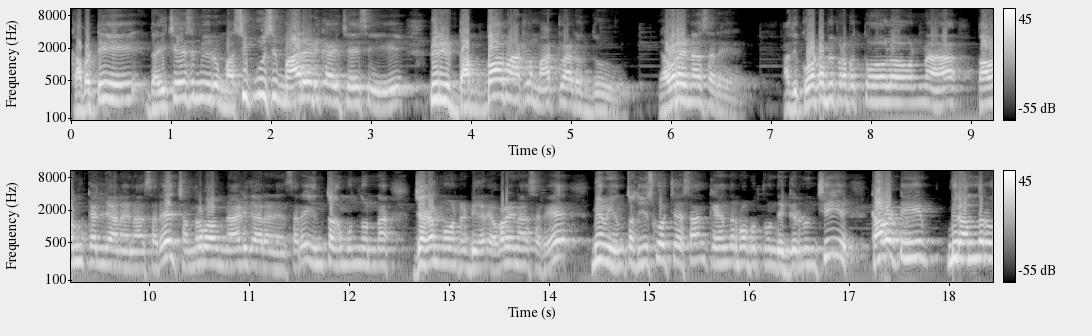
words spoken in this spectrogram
కాబట్టి దయచేసి మీరు మసిపూసి మారేడుకాయ చేసి మీరు ఈ డబ్బా మాటలు మాట్లాడొద్దు. ఎవరైనా సరే అది కూటమి ప్రభుత్వంలో ఉన్న పవన్ కళ్యాణ్ అయినా సరే చంద్రబాబు నాయుడు గారు అయినా సరే ఇంతకు ముందు ఉన్న జగన్మోహన్ రెడ్డి గారు ఎవరైనా సరే మేము ఇంత తీసుకొచ్చేసాం కేంద్ర ప్రభుత్వం దగ్గర నుంచి. కాబట్టి మీరందరూ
